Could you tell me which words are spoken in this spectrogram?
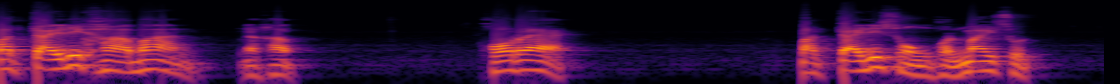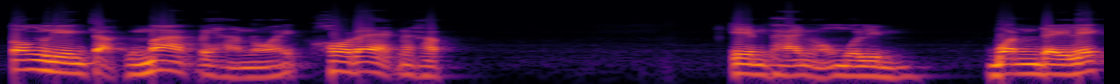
ปัจจัยที่คาบ้านนะครับ ข้อแรก ปัจจัยที่ส่งผลมากสุด ต้องเรียงจากมากไปหาน้อย ข้อแรกนะครับ เกมแพนของโมลิมบอลไดเ c ก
